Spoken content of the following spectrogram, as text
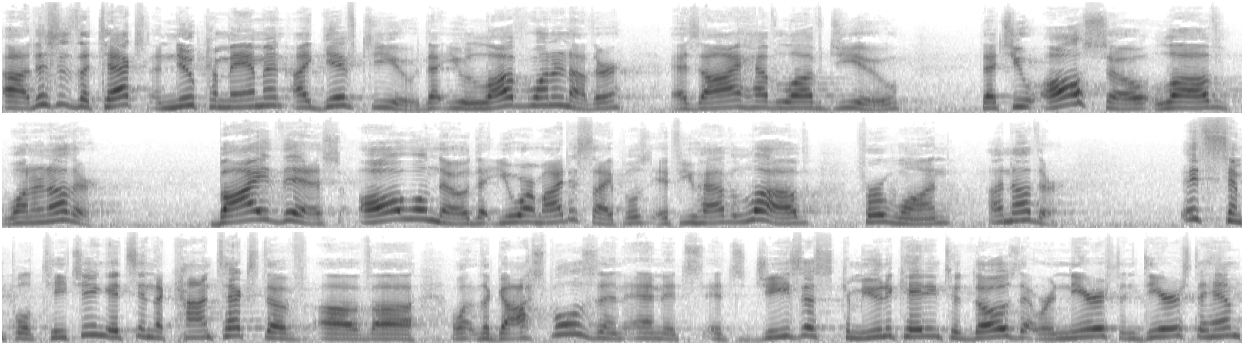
uh, this is the text a new commandment I give to you, that you love one another as I have loved you, that you also love one another. By this, all will know that you are my disciples if you have love for one another. It's simple teaching. It's in the context of, of uh, the Gospels, and, and it's, it's Jesus communicating to those that were nearest and dearest to him.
